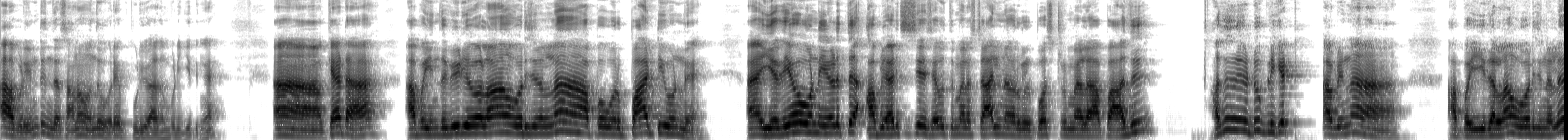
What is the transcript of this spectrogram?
அப்படின்ட்டு இந்த சனம் வந்து ஒரே புடிவாதம் பிடிக்குதுங்க. கேட்டா அப்போ இந்த வீடியோலாம் ஒரிஜினல்னா அப்போ ஒரு பாட்டி ஒன்று எதையோ ஒன்று எடுத்து அப்படி அடிச்சு செ- செவுத்து மேலே ஸ்டாலின் அவர்கள் போஸ்டர் மேலே அப்போ அது அது டூப்ளிகேட் அப்படின்னா அப்போ இதெல்லாம் ஒரிஜினலு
